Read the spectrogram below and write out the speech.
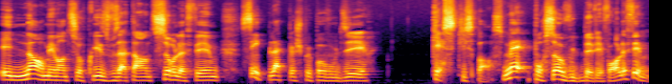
Énormément de surprises vous attendent sur le film. C'est plate que je peux pas vous dire qu'est-ce qui se passe. Mais pour ça, vous devez voir le film.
